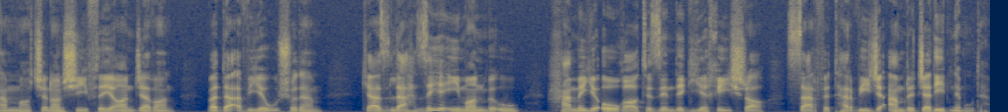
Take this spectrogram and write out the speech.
اما چنان شیفته آن جوان و دعوی او شدم که از لحظه ایمان به او همه اوقات زندگی خیش را صرف ترویج امر جدید نمودم.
